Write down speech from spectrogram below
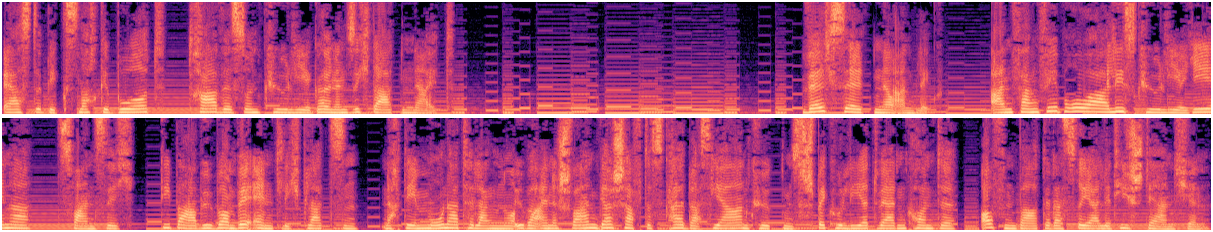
Erste Bigs nach Geburt, Travis und Kühlie gönnen sich Datenneid. Welch seltener Anblick. Anfang Februar ließ Kühlie Jena, 20, die Barbie-Bombe endlich platzen, nachdem monatelang nur über eine Schwangerschaft des Kardashian-Kükens spekuliert werden konnte, offenbarte das Reality-Sternchen,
